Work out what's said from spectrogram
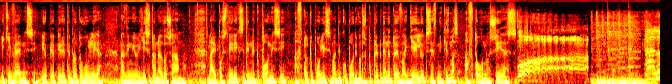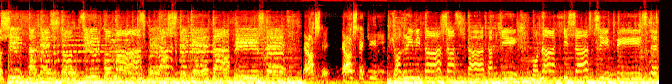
η κυβέρνηση, η οποία πήρε την πρωτοβουλία να δημιουργήσει τον ΕΔΟΣΑΜ, να υποστηρίξει την εκπόνηση αυτού του πολύ σημαντικού πορήματος που πρέπει να είναι το Ευαγγέλιο της εθνικής μας αυτογνωσίας. Καλώς ήρθατε στο τσίρκο μας. Περάστε και καθίστε. Περάστε, περάστε κύριοι Πιο αγριμητά σας καταπιεί Μονάχοι σας ψηφίστε.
